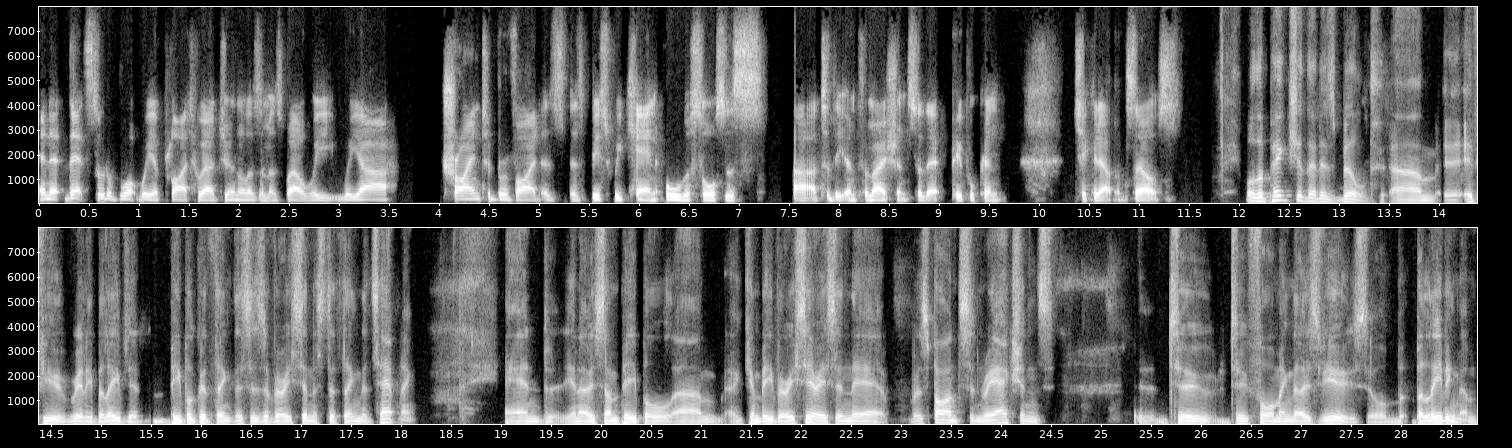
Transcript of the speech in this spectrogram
and it, that's sort of what we apply to our journalism as well. We we are trying to provide as, as best we can all the sources uh, to the information so that people can check it out themselves. Well, the picture that is built, um, if you really believed it, people could think this is a very sinister thing that's happening. And, you know, some people um, can be very serious in their response and reactions to to forming those views or b- believing them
